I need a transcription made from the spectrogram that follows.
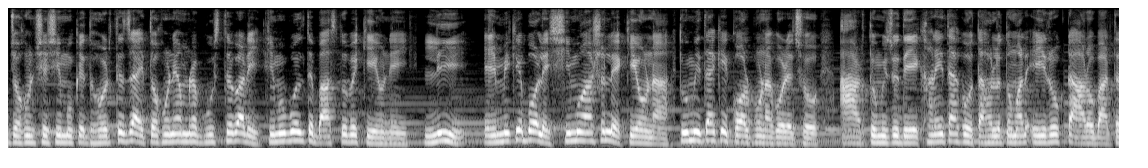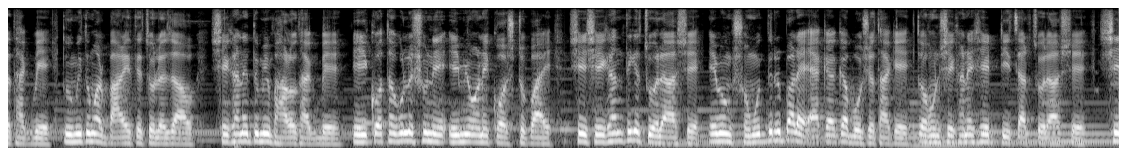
যখন সে শিমুকে ধরতে যায়, তখনই আমরা বুঝতে পারি, শিমু বলতে বাস্তবে কেউ নেই। লি এমিকে বলে, শিমু আসলে কেউ না। তুমি তাকে কল্পনা করেছ। আর তুমি যদি এখানেই থাকো, তাহলে তোমার এই রোগটা আরও বাড়তে থাকবে। তুমি তোমার বাড়িতে চলে যাও। সেখানে তুমি ভালো থাকবে। এই কথাগুলো শুনে এমি অনেক কষ্ট পায়। সে সেখান থেকে চলে আসে এবং সমুদ্রের পাড়ে একা একা বসে থাকে। তখন সেখানে সে টিচার চলে আসে। সে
